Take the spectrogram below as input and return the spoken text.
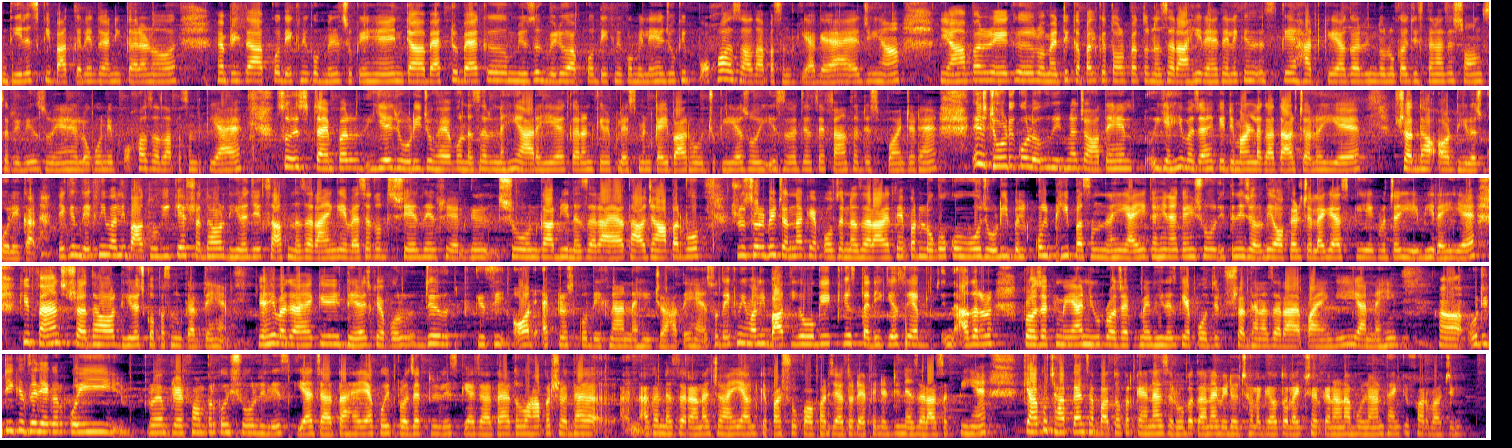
धीरज की बात करें तो यानी करण और प्रीता आपको देखने को मिल चुके हैं। इनका back to back music video आपको देखने को मिले हैं, जो कि बहुत ज़्यादा पसंद किया गया है। जी हाँ यहाँ पर एक रोमांटिक कपल के तौर पर तो नज़र आ ही रहे थे, लेकिन इसके हट के अगर इन दोनों का जिस तरह से सॉन्ग्स रिलीज़ हुए हैं, लोगों ने बहुत ज़्यादा पसंद किया है। सो इस टाइम पर ये जोड़ी जो है, वो नज़र नहीं आ रही है। करण की रिप्लेसमेंट कई बार हो चुकी है। सो इस वजह से फैंस डिसपॉइंटेड हैं। इस जोड़ी को लोग देखना चाहते हैं तो यही वजह है कि डिमांड लगातार चल रही है। श्रद्धा और धीरज को लेकर। लेकिन देखने वाली बात होगी कि श्रद्धा और धीरज एक साथ नज़र आएँगे। वैसे तो शेर देर शेर शो उनका भी नज़र आया था, जहाँ पर वो सुरभि चन्ना के अपोजिट नज़र आ रहे थे, पर लोगों को वो जोड़ी बिल्कुल भी पसंद नहीं आई। कहीं ना कहीं शो इतनी जल्दी ऑफ़र चला गया, इसकी एक वजह ये भी रही है कि फैंस श्रद्धा और धीरज को पसंद करते हैं। यही वजह है कि धीरज के अपोजिट किसी और एक्ट्रेस को देखना नहीं चाहते हैं। सो देखने वाली बात ये होगी कि किस तरीके से अब अदर प्रोजेक्ट में या न्यू प्रोजेक्ट में धीरज के अपोजिट श्रद्धा नज़र आ पाएँगी या नहीं। ओ टी के ज़रिए अगर कोई प्लेटफॉर्म पर कोई शो रिलीज़ किया जाता है या कोई प्रोजेक्ट रिलीज़ किया जाता है तो वहाँ पर श्रद्धा, अगर नज़र आना चाहें या उनके पास शो का ऑफ़र जाए तो डेफिनेटली नज़र आ सकती हैं। क्या कुछ आपका इन सब बातों पर कहना है, ज़रूर बताना। वीडियो अच्छा लगे हो तो लाइक शेयर करना ना भूलना। Thank you for watching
